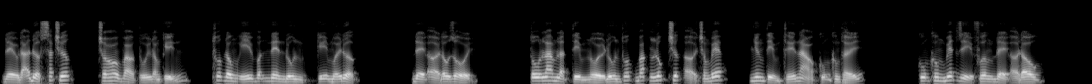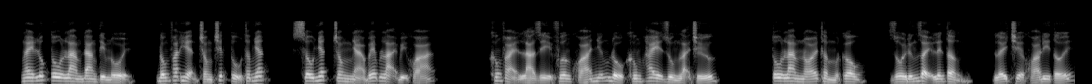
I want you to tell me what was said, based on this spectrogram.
đều đã được sắc trước, cho vào túi đóng kín, thuốc đông y vẫn nên đun kỹ mới được. Để ở đâu rồi? Tô lam lật tìm nồi đun thuốc bắc lúc trước ở trong bếp, nhưng tìm thế nào cũng không thấy. Cũng không biết gì phương để ở đâu. Ngay lúc tô lam đang tìm nồi, đông phát hiện trong chiếc tủ thấp nhất, sâu nhất trong nhà bếp lại bị khóa. Không phải là gì phương khóa những đồ không hay dùng lại chứ? Tô lam nói thầm một câu, rồi đứng dậy lên tầng lấy chìa khóa đi tới.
